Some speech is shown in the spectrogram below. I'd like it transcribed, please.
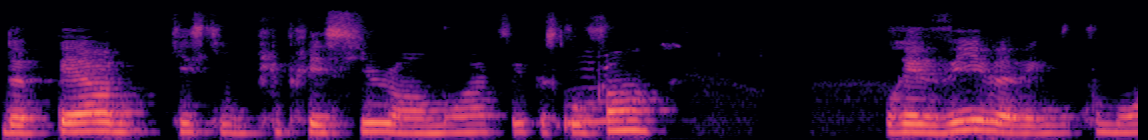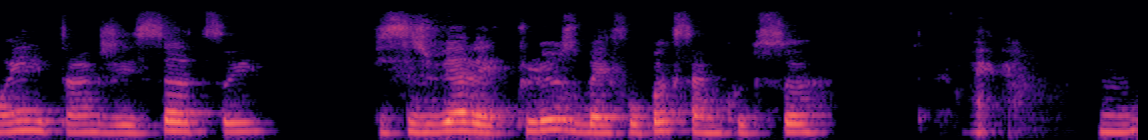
de perdre qu'est-ce qui est le plus précieux en moi, tu sais, parce qu'au fond, pourrais vivre avec beaucoup moins tant que j'ai ça, tu sais. Puis si je vis avec plus, ben il faut pas que ça me coûte ça. Mm.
